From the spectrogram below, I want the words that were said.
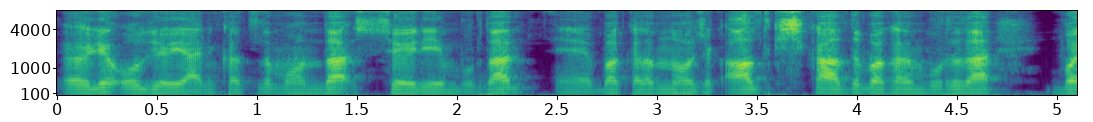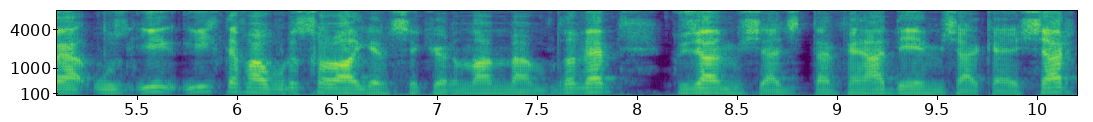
Öyle oluyor yani katılım onu da söyleyeyim buradan. E, bakalım ne olacak. 6 kişi kaldı bakalım burada da baya uz ilk, ilk defa burada soru games çekiyorum lan ben burada ve güzelmiş ya cidden fena değilmiş arkadaşlar.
